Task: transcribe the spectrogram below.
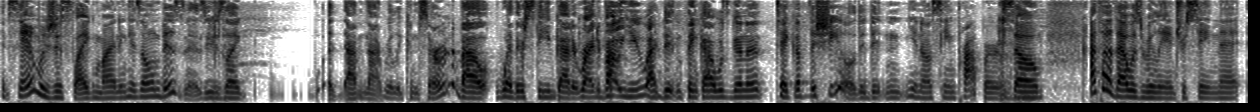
And Sam was just like minding his own business. He was like, I'm not really concerned about whether Steve got it right about you. I didn't think I was going to take up the shield. It didn't, you know, seem proper. So I thought that was really interesting that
